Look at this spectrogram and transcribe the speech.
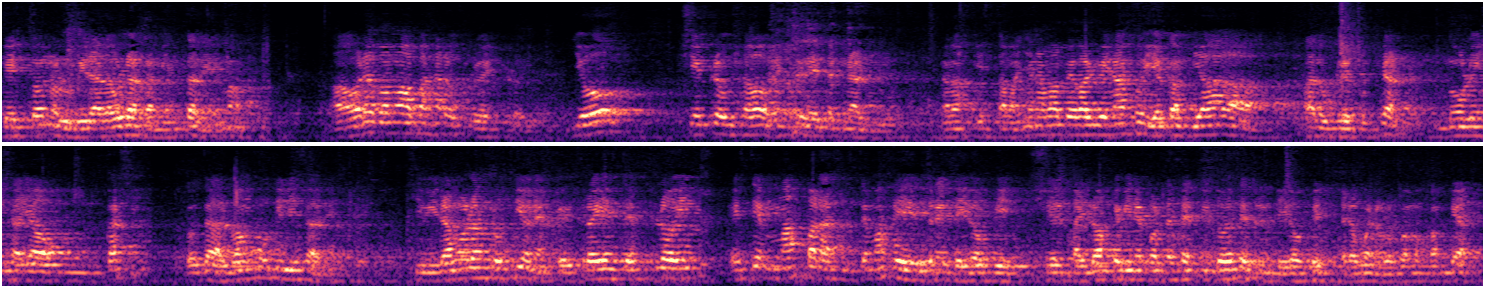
Que esto nos lo hubiera dado la herramienta de EMA. Ahora vamos a pasar a otro exploit. Yo siempre he usado este de Eternal Blue. Nada más que esta mañana me ha pegado el venazo y he cambiado a Double No lo he ensayado casi. Total, vamos a utilizar este. Si miramos las opciones que trae este exploit, este es más para sistemas de 32 bits. El payload que viene por defecto es de 32 bits, pero bueno, lo podemos cambiar.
